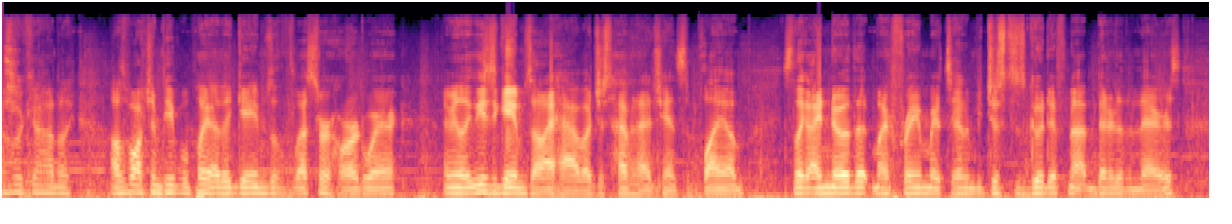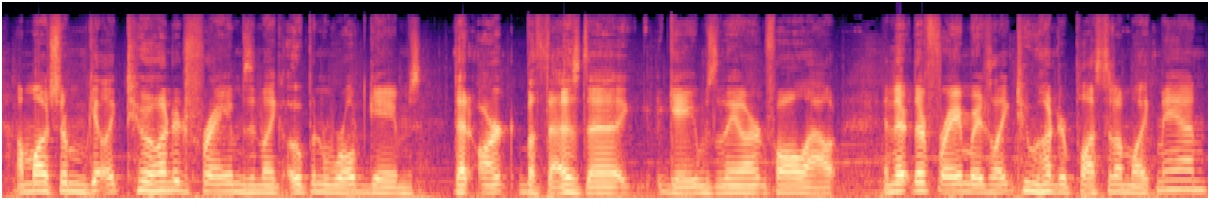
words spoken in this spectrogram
Oh god. Like, I was watching people play other games with lesser hardware. I mean, like these are games that I have. I just haven't had a chance to play them. So like I know that my frame rate's gonna be just as good, if not better than theirs. I'm watching them get like 200 frames in like open world games that aren't Bethesda games and they aren't Fallout, and their their frame rate's like 200 plus, and I'm like, man,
